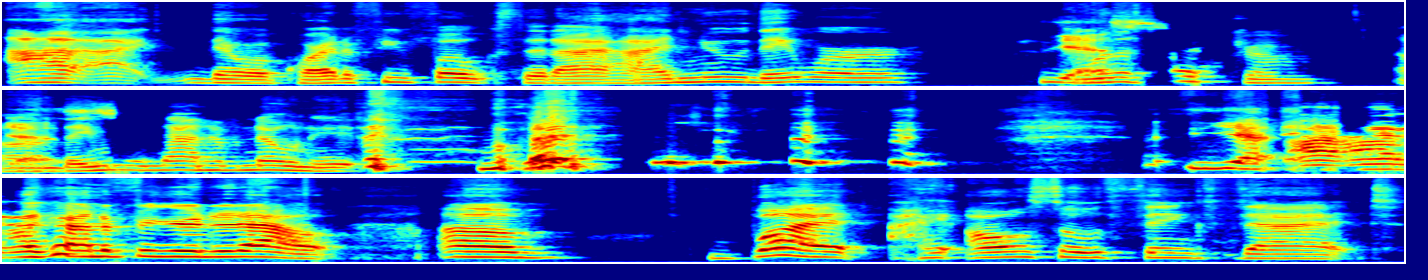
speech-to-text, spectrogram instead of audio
I, I there were quite a few folks that I, I knew they were yes. on the spectrum. Yes. Um, they may not have known it, but yeah, I, I kind of figured it out. Um, but I also think that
